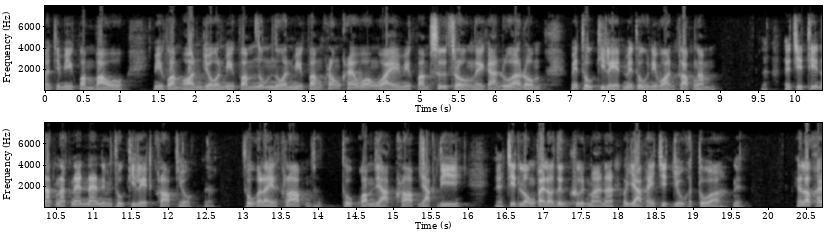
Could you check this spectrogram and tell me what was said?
มันจะมีความเบา มีความอ่อนโยน มีความนุ่มนวลมีความคล่องแคล่วว่องไว มีความซื่อตรงในการรู้อารมณ์ ไม่ถูกกิเลสไม่ถูกนิวรณ์ครอบงำแต่จิตที่หนักหนักแน่นแน่นนี่มันถูกกิเลสครอบอยู่นะถูกอะไรครอบถูกความอยากครอบอยากดีจิตหลงไปแล้วดึงคืนมานะก็อยากให้จิตอยู่กับตัวเนี่ยงั้นเราค่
